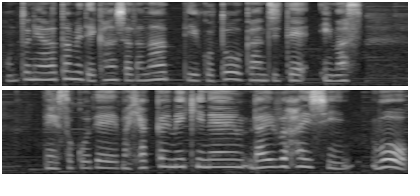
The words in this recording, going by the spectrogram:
本当に改めて感謝だなっていうことを感じています。でそこで、まあ、100回目記念ライブ配信を、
